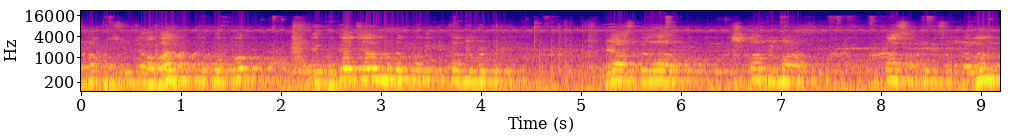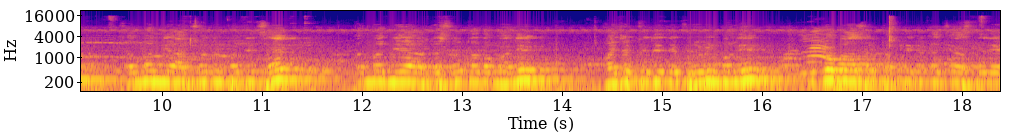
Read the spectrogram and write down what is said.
मनापासूनचे आभार. व्यक्त करतो आणि उद्याच्या नगरपालिकेच्या निवडणुकीत हे असलेलं कृष्णा विमा विकास आघाडीचं पालन सन्मान्य हर्षवर्धन पाटील साहेब सन्मान्य दशरथदादा माने भाजपचे नेते प्रवीण माने उद्धव बाळासाहेब ठाकरे इथे असलेले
